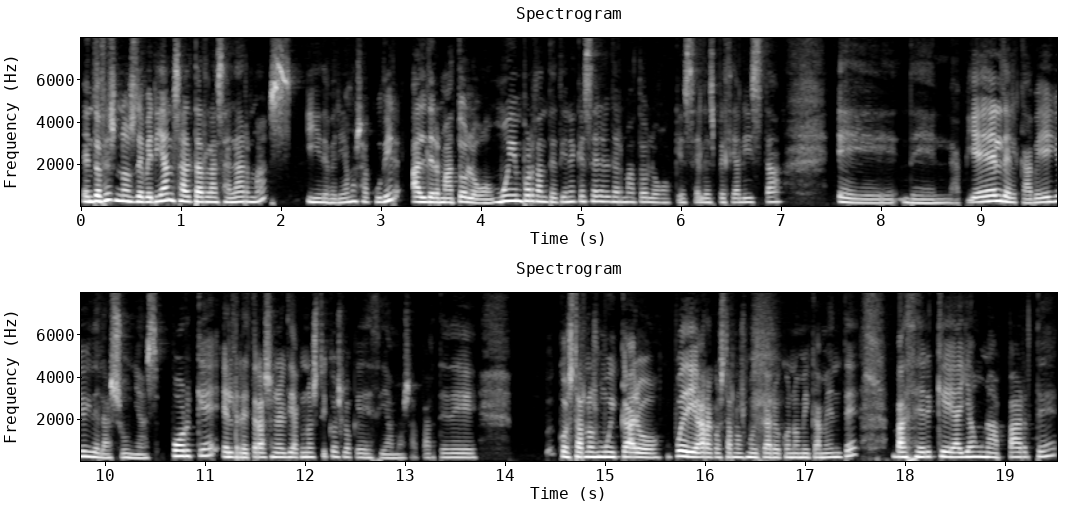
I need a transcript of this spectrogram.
entonces nos deberían saltar las alarmas y deberíamos acudir al dermatólogo. Muy importante, tiene que ser el dermatólogo, que es el especialista eh, de la piel, del cabello y de las uñas, porque el retraso en el diagnóstico es lo que decíamos, aparte de costarnos muy caro, puede llegar a costarnos muy caro económicamente, va a hacer que haya una parte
